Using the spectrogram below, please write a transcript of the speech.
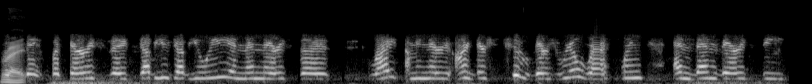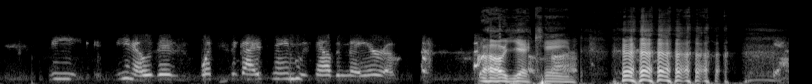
Right. They, but there is the WWE, and then there's the right. I mean, there aren't. There's two. There's real wrestling, and then there's the the you know the what's the guy's name who's now the mayor of. Oh yeah, Kane. uh, yeah.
